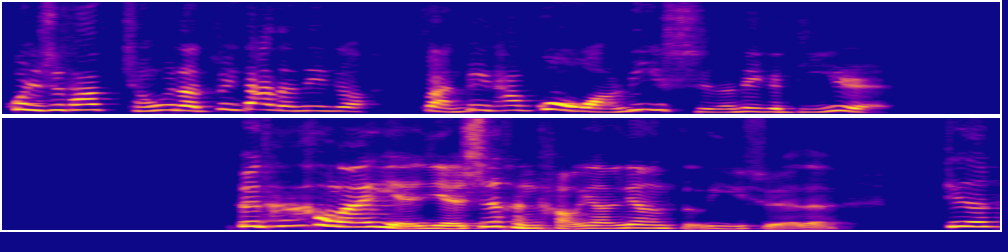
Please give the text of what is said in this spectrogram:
或者是他成为了最大的那个反对他过往历史的那个敌人。对他后来也也是很讨厌量子力学的。这个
